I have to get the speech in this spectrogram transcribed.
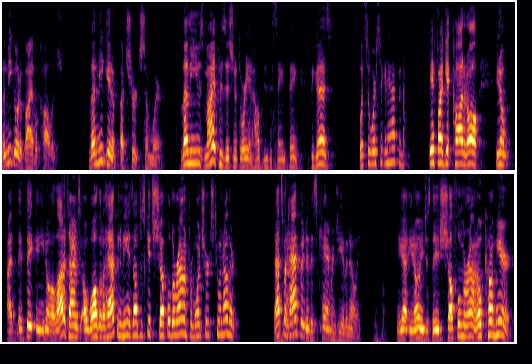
Let me go to Bible college. Let me get a, a church somewhere. Let me use my position authority and I'll do the same thing. Because what's the worst that can happen? If I get caught at all, you know, I, if they, you know, a lot of times, all uh, that'll happen to me is I'll just get shuffled around from one church to another. That's what happened to this Cameron Giovanelli. You got, you know, you just they shuffle him around. Oh, come here.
